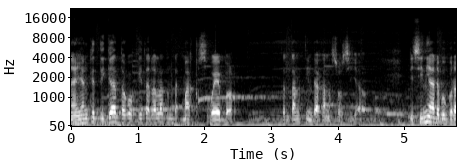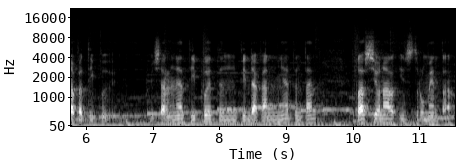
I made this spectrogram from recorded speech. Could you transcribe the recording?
Nah yang ketiga tokoh kita adalah tentang Max Weber tentang tindakan sosial. Di sini ada beberapa tipe. Misalnya tipe tindakannya tentang rasional instrumental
